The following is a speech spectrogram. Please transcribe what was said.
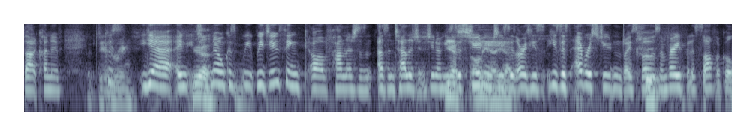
that kind of The 'cause- dithering. yeah, and Yeah. no, because we, we do think of Hamlet as, as intelligent. You know, he's Yes, the oh, student. yeah, he's yeah. this, or he's he's this ever student, I suppose, and very philosophical.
